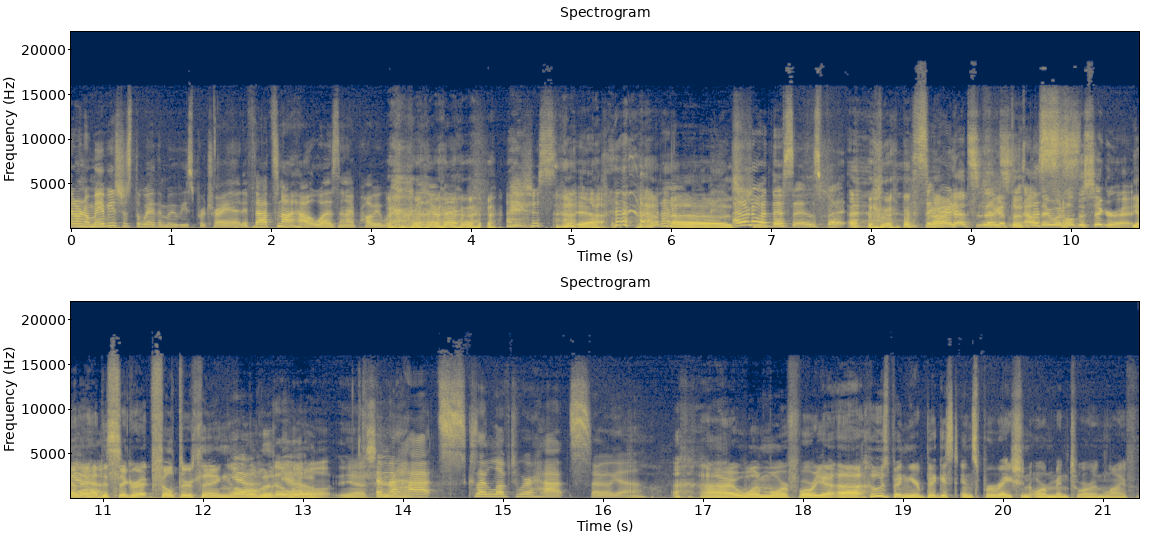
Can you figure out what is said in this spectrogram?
I don't know. Maybe it's just the way the movies portray it. If that's not how it was, then I probably wouldn't go there. But I just Yeah. I don't know. Oh, what I don't know what this is, but cigarette- that's that's the- how they would hold the cigarette. Yeah, they had the cigarette filter thing, all of it. The Yeah. little yeah. and the hats because I love to wear hats. So yeah. All right, one more for you. Uh, who's been your biggest inspiration or mentor in life?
